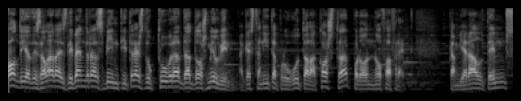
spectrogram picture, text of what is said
Bon dia des de l'ara. És divendres 23 d'octubre de 2020. Aquesta nit ha plogut a la costa, però no fa fred. Canviarà el temps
